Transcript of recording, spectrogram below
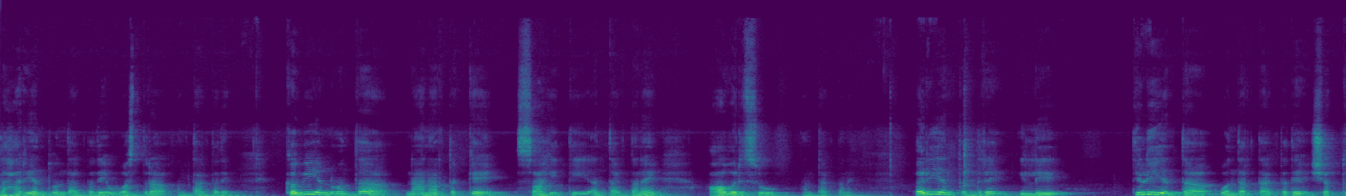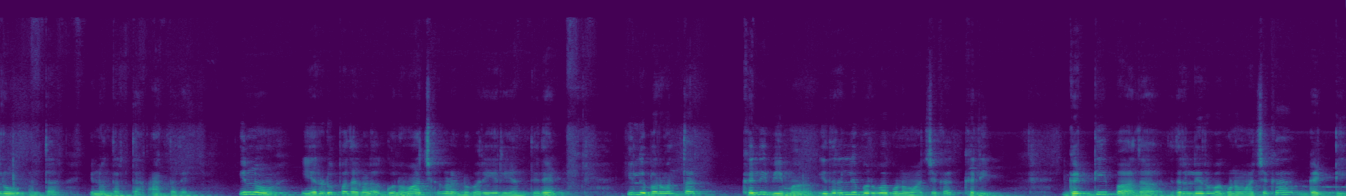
ದಾರಿ ಅಂತ ಒಂದಾಗ್ತದೆ, ವಸ್ತ್ರ ಅಂತಾಗ್ತದೆ. ಕವಿ ಅನ್ನುವಂಥ ನಾನಾರ್ಥಕ್ಕೆ ಸಾಹಿತಿ ಅಂತಾಗ್ತಾನೆ, ಆವರಿಸು ಅಂತಾಗ್ತಾನೆ. ಅರಿ ಅಂತಂದರೆ ಇಲ್ಲಿ ತಿಳಿ ಅಂತ ಒಂದರ್ಥ ಆಗ್ತದೆ, ಶತ್ರು ಅಂತ ಇನ್ನೊಂದು ಅರ್ಥ ಆಗ್ತದೆ. ಇನ್ನು ಎರಡು ಪದಗಳ ಗುಣವಾಚಕಗಳನ್ನು ಬರೆಯಿರಿ ಅಂತಿದೆ. ಇಲ್ಲಿ ಬರುವಂಥ ಕಲಿ ಭೀಮ, ಇದರಲ್ಲಿ ಬರುವ ಗುಣವಾಚಕ ಕಲಿ. ಗಟ್ಟಿಪಾದ, ಇದರಲ್ಲಿರುವ ಗುಣವಾಚಕ ಗಟ್ಟಿ.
